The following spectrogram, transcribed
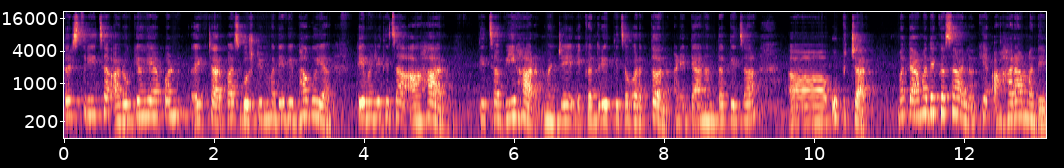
तर स्त्रीचं आरोग्य हे आपण एक चार पाच गोष्टींमध्ये विभागूया. ते म्हणजे तिचा आहार तिचा विहार म्हणजे एकंदरीत तिचं वर्तन आणि त्यानंतर तिचा उपचार. मग त्यामध्ये कसं आलं की आहारामध्ये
